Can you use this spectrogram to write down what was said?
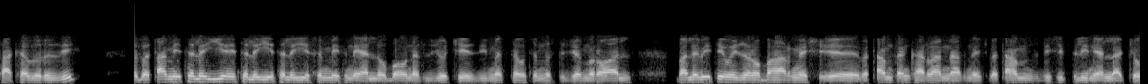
ሳከብር እዚህ በጣም የተለየ የተለየ የተለየ ስሜት ነው ያለው። በእውነት ልጆቼ እዚህ መጥተው ትምህርት ጀምረዋል። ባለቤቴ ወይዘሮ ባህርነሽ በጣም ጠንካራ እናት ነች። በጣም ዲሲፕሊን ያላቸው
